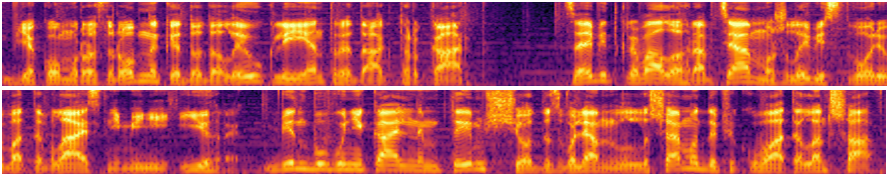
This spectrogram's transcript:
в якому розробники додали у клієнт редактор карт. Це відкривало гравцям можливість створювати власні міні-ігри. Він був унікальним тим, що дозволяв не лише модифікувати ландшафт,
